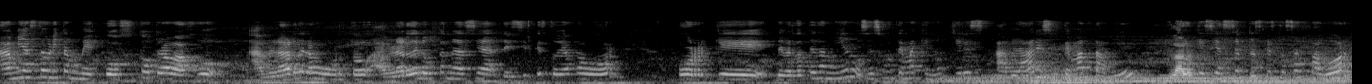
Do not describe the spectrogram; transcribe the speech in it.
a mí hasta ahorita me costó trabajo hablar del aborto, hablar de la eutanasia, decir que estoy a favor, porque de verdad te da miedo, o sea, es un tema que no quieres hablar, es un tema tabú, Claro. porque si aceptas que estás a favor,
